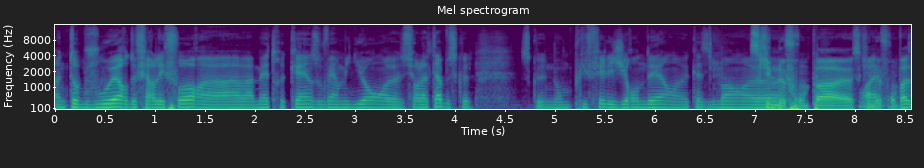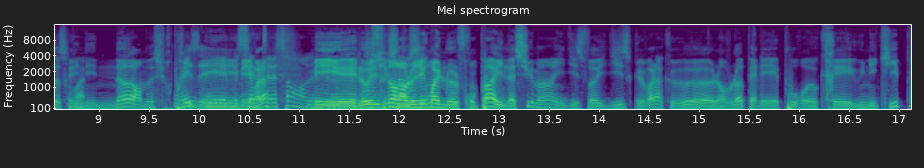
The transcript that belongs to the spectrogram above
un top joueur de faire l'effort à, mettre 15 ou 20 millions euh, sur la table parce que ce que n'ont plus fait les Girondins euh, quasiment. Ce qu'ils ne feront pas, ce qu'ils ne feront pas, ça serait une énorme surprise. mais, et, mais, voilà. Mais non, logiquement ils ne le feront pas, ils l'assument. Hein. Ils disent, ils disent que voilà que l'enveloppe elle est pour créer une équipe,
